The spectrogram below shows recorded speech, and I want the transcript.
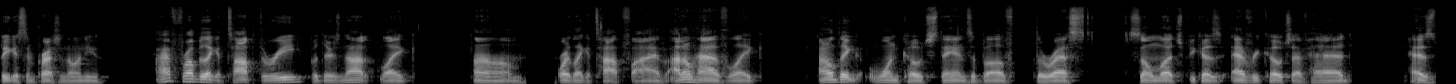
biggest impression on you. I have probably like a top three, but there's not like um or like a top five. I don't have like I don't think one coach stands above the rest so much because every coach I've had has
